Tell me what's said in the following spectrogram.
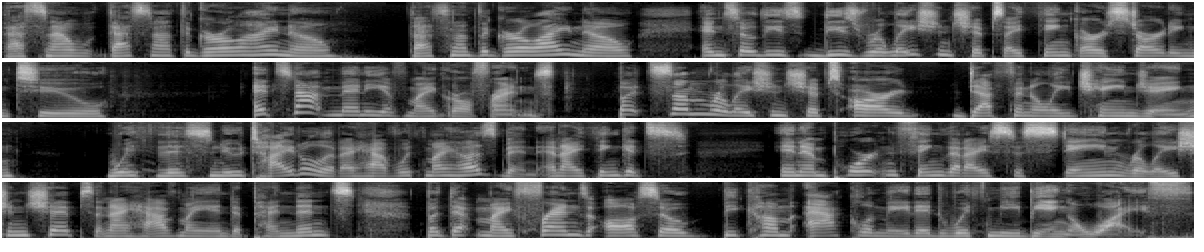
that's not that's not the girl I know." that's not the girl I know. And so these these relationships I think are starting to it's not many of my girlfriends, but some relationships are definitely changing with this new title that I have with my husband. And I think it's an important thing that I sustain relationships and I have my independence, but that my friends also become acclimated with me being a wife.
